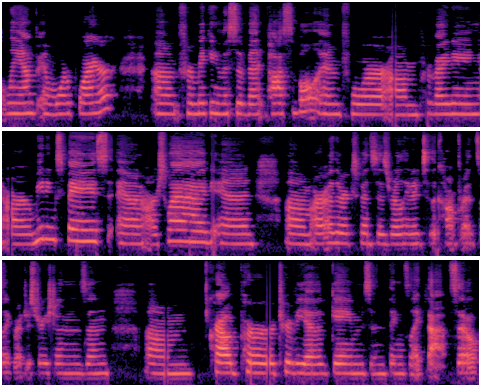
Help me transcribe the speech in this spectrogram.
LAMP, and WarpWire. Um, for making this event possible and for um, providing our meeting space and our swag and um, our other expenses related to the conference like registrations and um, Crowdpurr trivia games and things like that. So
